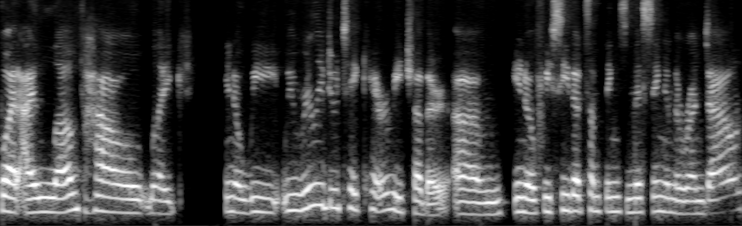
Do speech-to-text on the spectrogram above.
but I love how like you know we we really do take care of each other. Um, you know, if we see that something's missing in the rundown,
